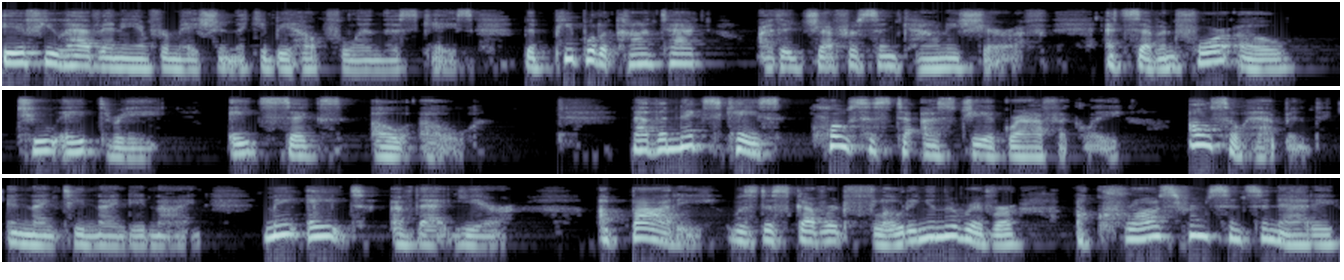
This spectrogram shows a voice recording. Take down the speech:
If you have any information that can be helpful in this case, the people to contact are the Jefferson County Sheriff at 740 283 8600. Now, the next case closest to us geographically also happened in 1999, May 8 of that year. A body was discovered floating in the river across from Cincinnati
